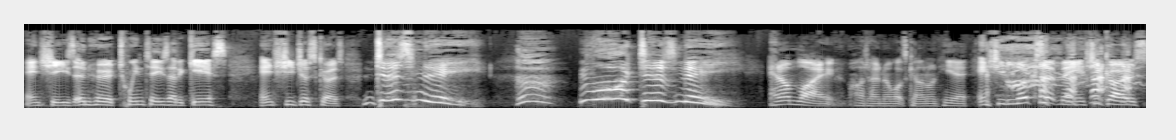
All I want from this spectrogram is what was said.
and she's in her twenties at a guess, and she just goes Disney more Disney. And I'm like, I don't know what's going on here. And she looks at me and she goes,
